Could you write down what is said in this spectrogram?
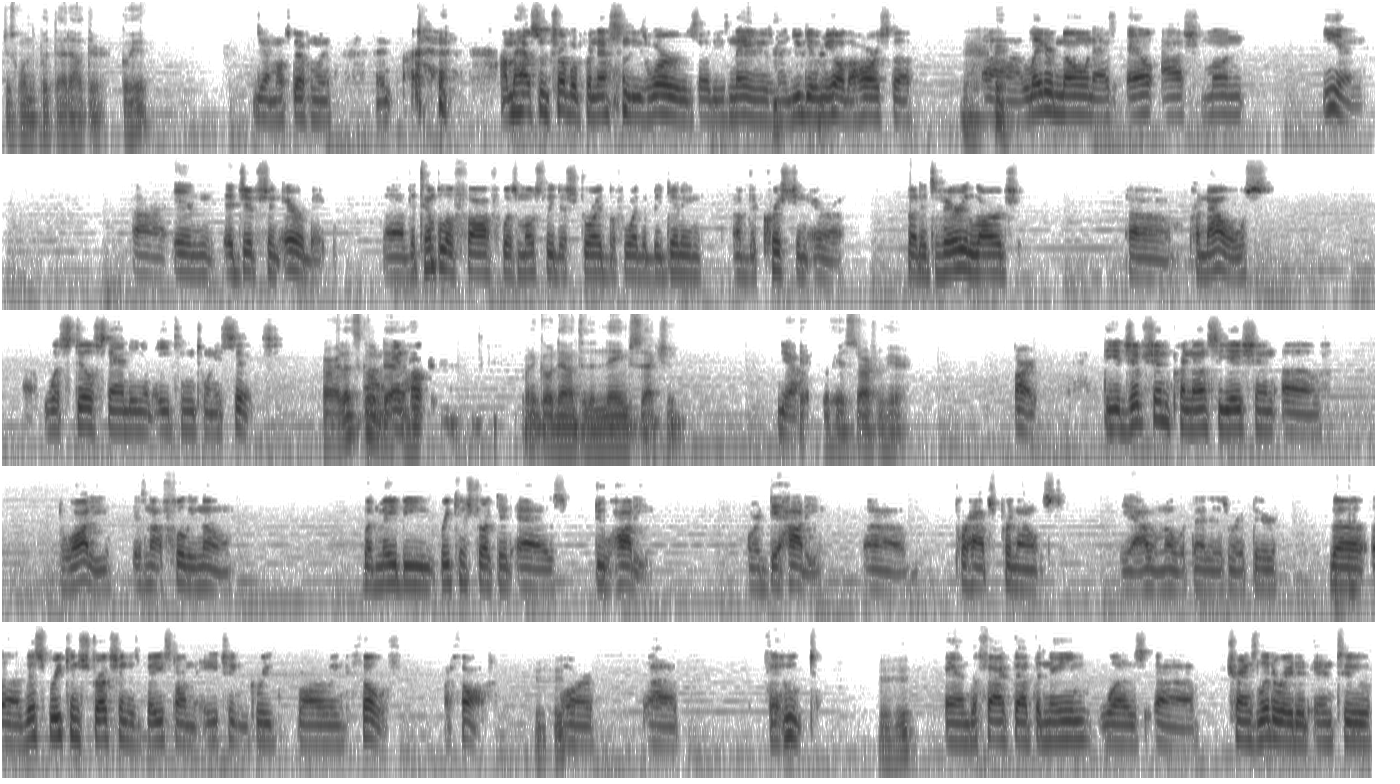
Just wanted to put that out there. Go ahead. Yeah, most definitely. And I'm gonna have some trouble pronouncing these words or these names, man. You giving me all the hard stuff. Uh, later known as El Ashmun Ian uh, in Egyptian Arabic. Uh, the Temple of Thoth was mostly destroyed before the beginning of the Christian era, but its very large uh, Pronaos uh, was still standing in 1826. All right, let's go uh, down. Her- I'm going to go down to the name section. Yeah. Okay, go ahead, start from here. All right. The Egyptian pronunciation of Dwadi is not fully known, but may be reconstructed as Duhadi or Dehadi, uh, perhaps pronounced. Yeah, I don't know what that is right there. The uh, this reconstruction is based on the ancient Greek borrowing Thoth or Thoth mm-hmm. or uh, mm-hmm. And the fact that the name was uh, transliterated into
